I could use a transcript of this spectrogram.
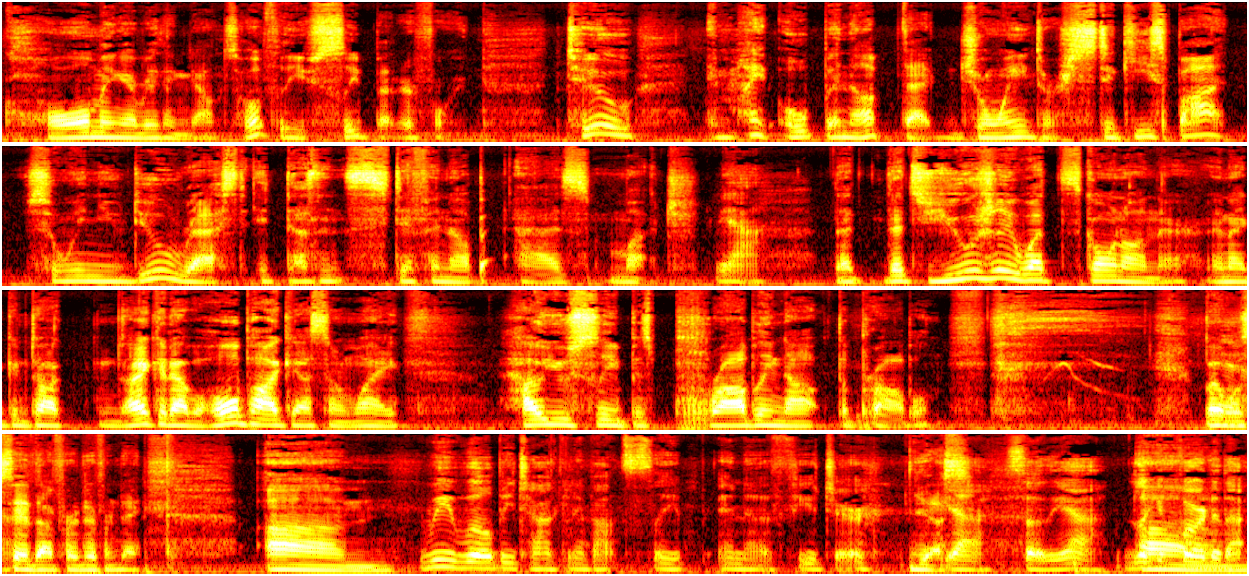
calming everything down. So hopefully you sleep better for it. Two, it might open up that joint or sticky spot. So when you do rest, it doesn't stiffen up as much. Yeah. That that's usually what's going on there. And I can talk I could have a whole podcast on why how you sleep is probably not the problem. but Yeah. we'll save that for a different day. Um, We will be talking about sleep in a future. Yes. Yeah. So yeah, looking forward to that.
